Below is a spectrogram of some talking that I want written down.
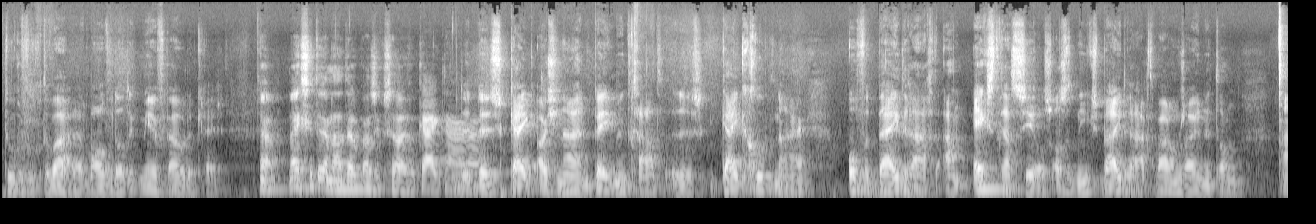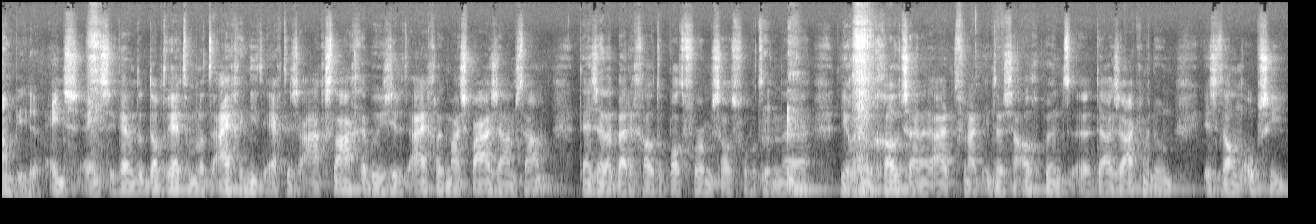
toegevoegde waarde, behalve dat ik meer fraude kreeg. Ja, maar ik zit er inderdaad ook als ik zo even kijk naar... Eh, Dus kijk, als je naar een payment gaat, dus kijk goed naar of het bijdraagt aan extra sales. Als het niets bijdraagt, waarom zou je het dan aanbieden? Eens, eens. Ik denk dat dat betreft, omdat het eigenlijk niet echt is aangeslagen. Je ziet het eigenlijk maar spaarzaam staan. Tenzij dat bij de grote platforms, zoals bijvoorbeeld een, eh, die heel groot zijn en uit, vanuit internationaal oogpunt eh, daar zaken mee doen, is het dan een optie.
